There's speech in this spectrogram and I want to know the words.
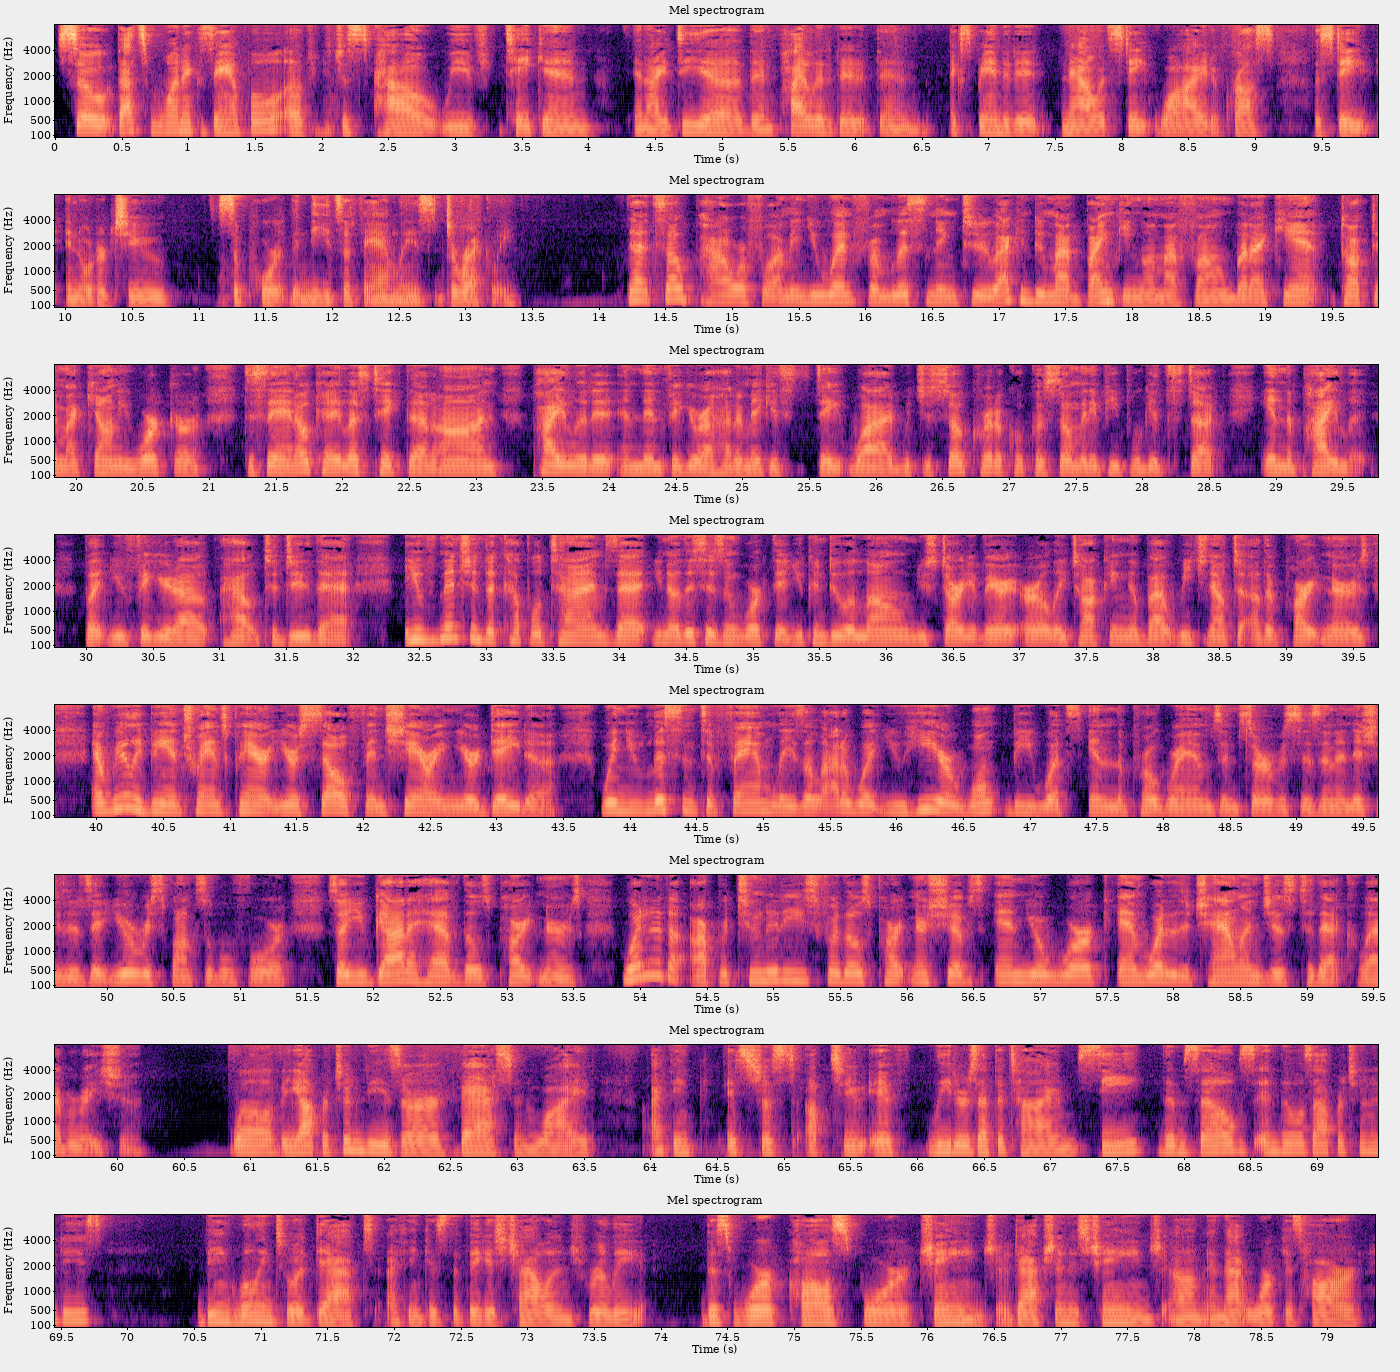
so that's one example of just how we've taken an idea, then piloted it, then expanded it. Now it's statewide across the state in order to support the needs of families directly. That's so powerful. I mean, you went from listening to, I can do my banking on my phone, but I can't talk to my county worker to saying, okay, let's take that on, pilot it, and then figure out how to make it statewide, which is so critical because so many people get stuck in the pilot but you figured out how to do that. You've mentioned a couple times that, you know, this isn't work that you can do alone. You started very early talking about reaching out to other partners and really being transparent yourself and sharing your data. When you listen to families, a lot of what you hear won't be what's in the programs and services and initiatives that you're responsible for. So you've got to have those partners. What are the opportunities for those partnerships in your work and what are the challenges to that collaboration? Well, the opportunities are vast and wide. I think it's just up to if leaders at the time see themselves in those opportunities. Being willing to adapt, I think, is the biggest challenge, really. This work calls for change. Adaptation is change, um, and that work is hard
